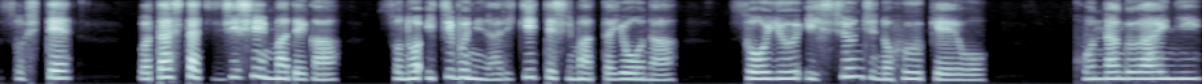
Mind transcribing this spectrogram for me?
そして私たち自身までがその一部になりきってしまったような、そういう一瞬時の風景を、こんな具合に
